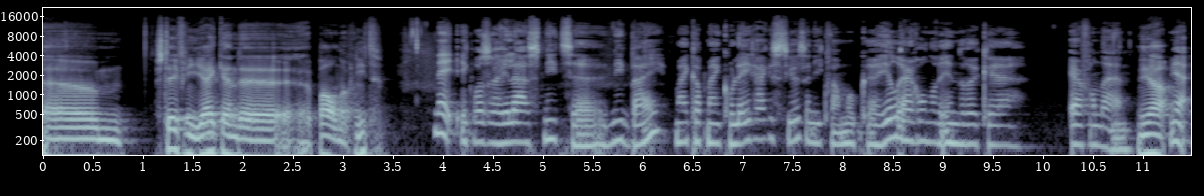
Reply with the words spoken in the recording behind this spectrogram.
Um, Stephanie, jij kende uh, Paul nog niet. Nee, ik was er helaas niet, uh, niet bij. Maar ik had mijn collega gestuurd en die kwam ook heel erg onder de indruk er vandaan. Ja. ja.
